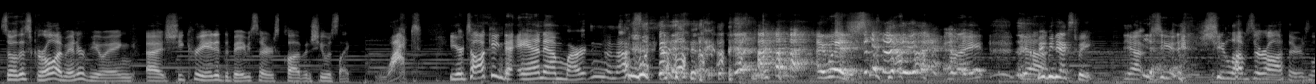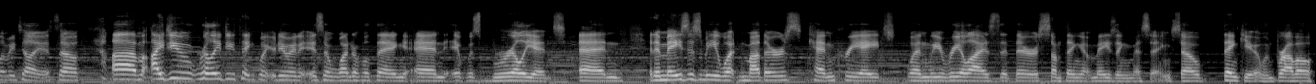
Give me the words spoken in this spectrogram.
so this girl i'm interviewing uh, she created the babysitters club and she was like what? You're talking to Ann M. Martin? And i was like i wish. Right? Yeah. Maybe next week yeah, yeah, she she loves her authors let me tell you. So um, i do really do think what you're doing is a wonderful thing and it was brilliant. And it amazes me what mothers can create when we realize that there's something amazing missing. So thank you and bravo.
